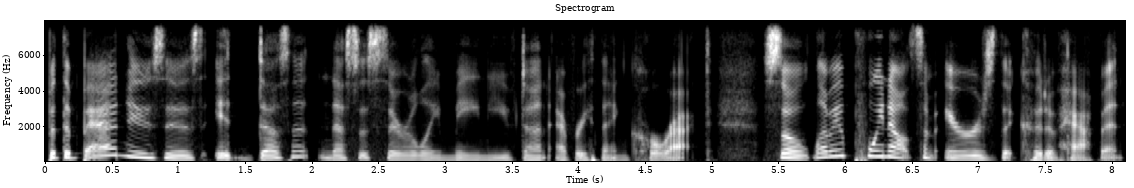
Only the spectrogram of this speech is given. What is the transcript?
But the bad news is it doesn't necessarily mean you've done everything correct. So let me point out some errors that could have happened.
